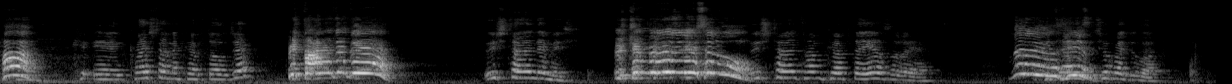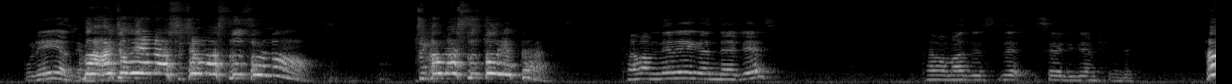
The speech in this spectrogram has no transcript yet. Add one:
Ha e, kaç tane köfte olacak? bir tane dedi. Üç tane demiş. Üçün belirleyesin o. Üç tane tam köfte yaz oraya. Nereye Bir tanesi yazayım? çok acılı. Buraya yazacağım. Lan acılı yemeğe sıçamazsın sonra. Çıkamazsın tuvaletten. Tamam nereye göndereceğiz? Tamam adresi de söyleyeceğim şimdi. Ha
